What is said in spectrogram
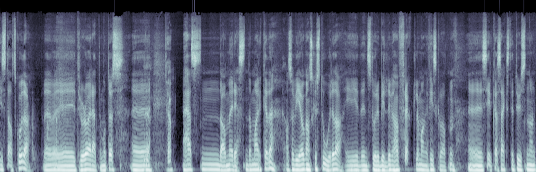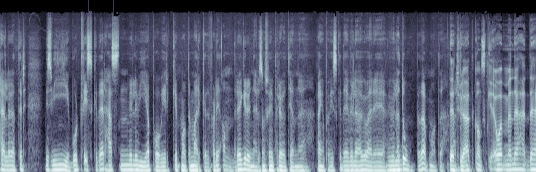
i Statskog, da. Jeg tror det var rett imot oss. Eh, Ja. Hesten da med resten av markedet. Altså, vi er jo ganske store da, i det store bildet. Vi har fryktelig mange fiskevann. Eh, Ca. 60 000 når den teller etter. Hvis vi gir bort fiske der, hesten ville vi ha påvirke på en måte, markedet for de andre grunneierne som skal vi prøve å tjene penger på fiske. Det ville jo være, Vi ville dumpe det, på en måte. Det tror jeg er et ganske Men det, det,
